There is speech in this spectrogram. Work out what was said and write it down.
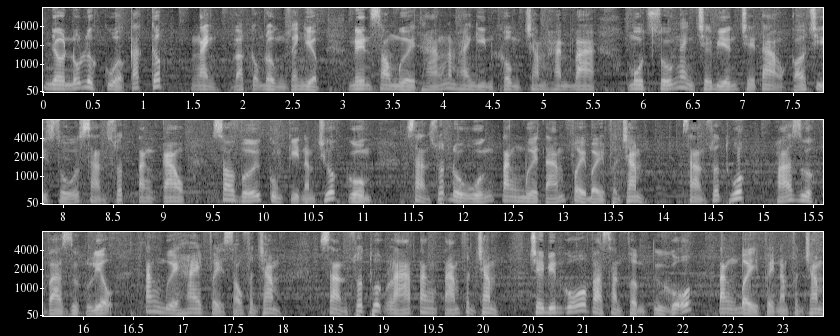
nhờ nỗ lực của các cấp, ngành và cộng đồng doanh nghiệp nên sau 10 tháng năm 2023, một số ngành chế biến chế tạo có chỉ số sản xuất tăng cao so với cùng kỳ năm trước gồm sản xuất đồ uống tăng 18,7%, sản xuất thuốc, hóa dược và dược liệu tăng 12,6%, sản xuất thuốc lá tăng 8%, chế biến gỗ và sản phẩm từ gỗ tăng 7,5%,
